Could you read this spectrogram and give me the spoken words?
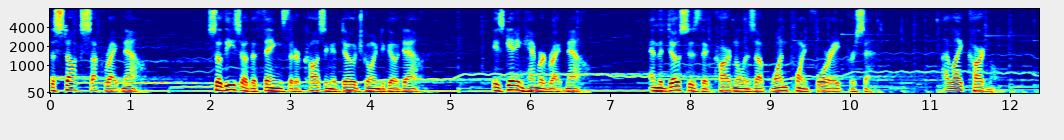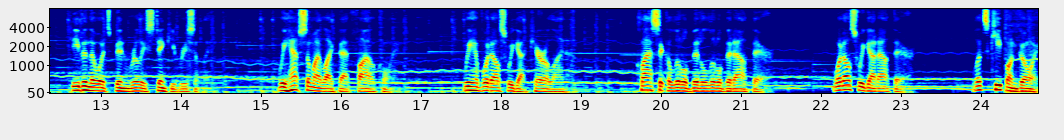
the stocks suck right now. So these are the things that are causing a Doge going to go down. Is getting hammered right now. And the doses that Cardano is up 1.48%. I like Cardano. Even though it's been really stinky recently. We have some I like that Filecoin. We have what else we got Carolina. Classic a little bit a little bit out there. What else we got out there? Let's keep on going,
